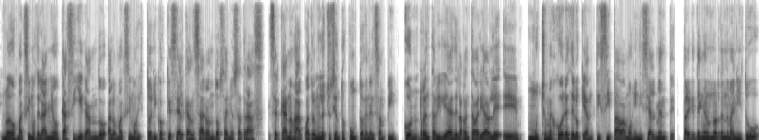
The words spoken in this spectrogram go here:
nuevos máximos del año, casi llegando a los máximos históricos que se alcanzaron dos años atrás, cercanos a 4.800 puntos en el S&P, con rentabilidades de la renta variable eh, mucho mejores de lo que anticipábamos inicialmente. Para que tengan un orden de magnitud,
